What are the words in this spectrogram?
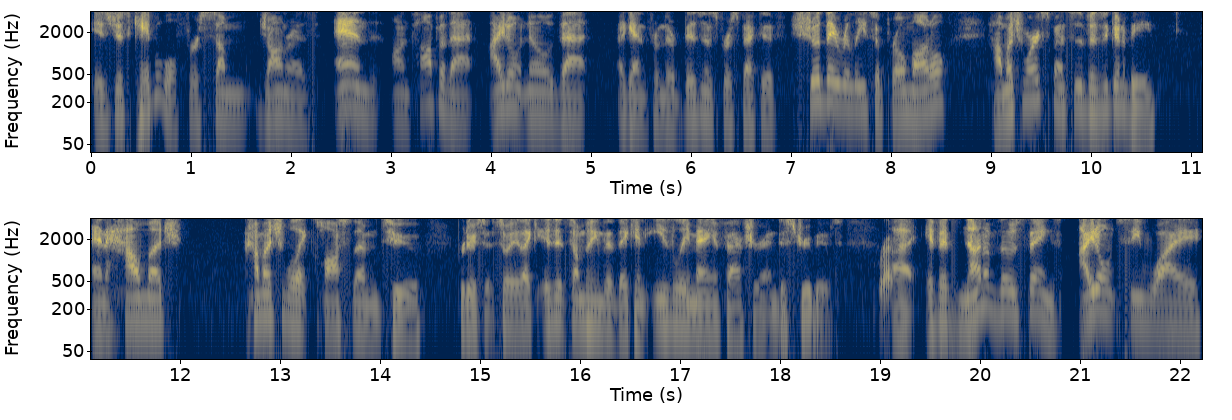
is just capable for some genres. And on top of that, I don't know that again from their business perspective, should they release a pro model, how much more expensive is it going to be, and how much, how much will it cost them to produce it? So like, is it something that they can easily manufacture and distribute? right. Uh, if it's none of those things, I don't see why,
